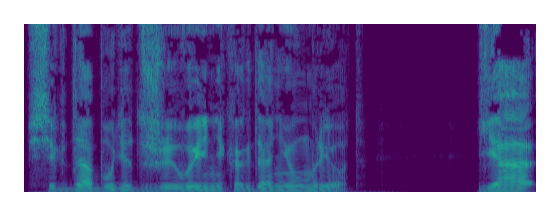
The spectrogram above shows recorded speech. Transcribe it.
всегда будет живо и никогда не умрет. Я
